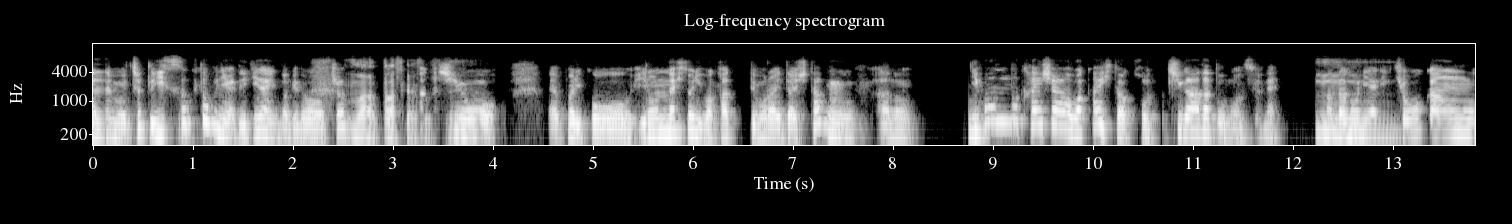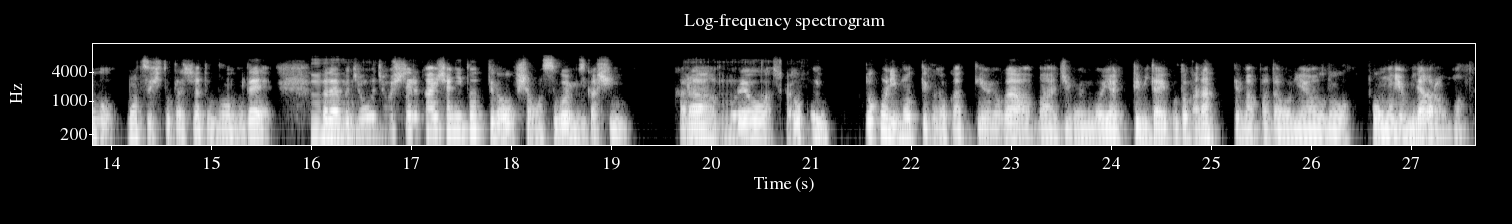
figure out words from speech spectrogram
あでもちょっと一足飛ぶにはできないんだけど、ちょっとまあ確かにそうですね。話をやっぱりこういろんな人に分かってもらいたいし、多分あの日本の会社は若い人はこっち側だと思うんですよね。パタゴニアに共感を持つ人たちだと思うので、ただやっぱ上場してる会社にとってのオプションはすごい難しいから、うんこれをどこにどこに持っていくのかっていうのが、まあ、自分のやってみたいことかなって、まあ、パタゴニアの本を読みながら思うと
